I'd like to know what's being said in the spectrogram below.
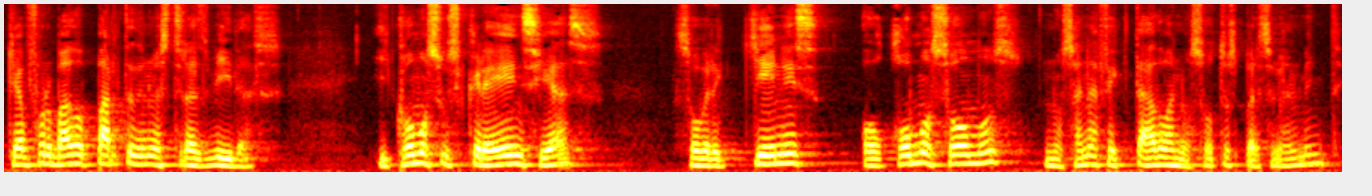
que han formado parte de nuestras vidas y cómo sus creencias sobre quiénes o cómo somos nos han afectado a nosotros personalmente.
